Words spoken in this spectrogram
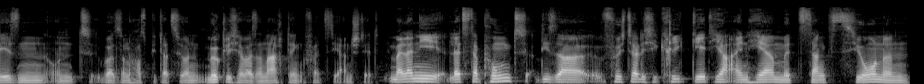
lesen und über so eine Hospitation möglicherweise nachdenken, falls die ansteht. Melanie, letzter Punkt. Dieser fürchterliche Krieg geht ja einher mit Sanktionen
